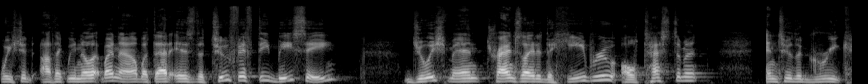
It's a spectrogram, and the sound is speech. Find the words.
we should, I think we know that by now, but that is the 250 BC. Jewish men translated the Hebrew Old Testament into the Greek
